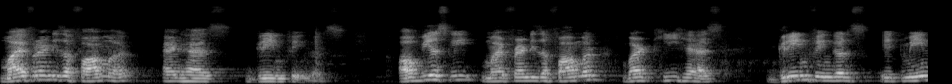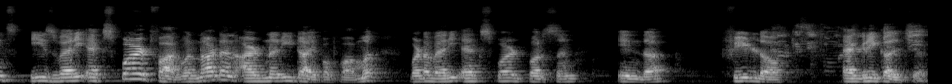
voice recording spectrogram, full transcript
My friend is a farmer and has green fingers. Obviously, my friend is a farmer, but he has green fingers. It means he is very expert farmer, not an ordinary type of farmer, but a very expert person in the field of agriculture.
